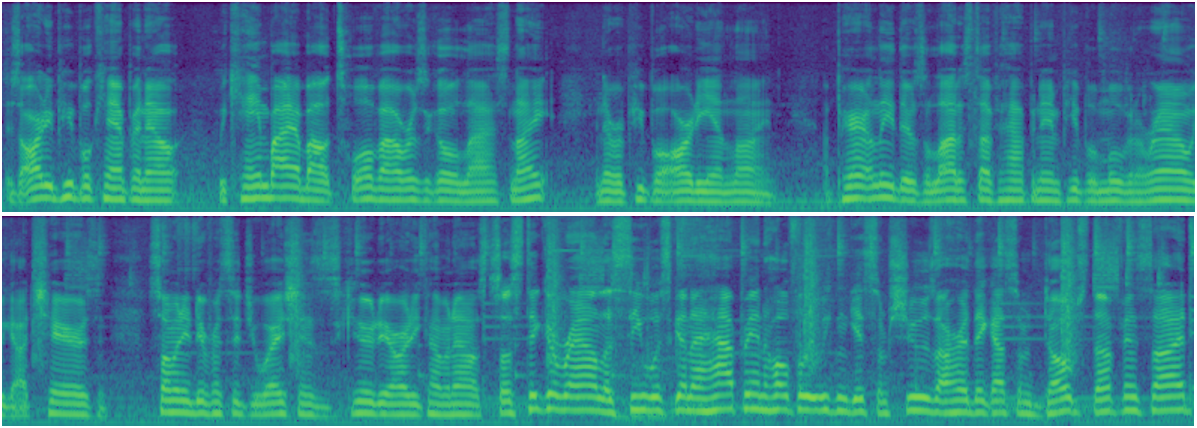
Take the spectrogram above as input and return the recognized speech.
There's already people camping out. We came by about 12 hours ago last night and there were people already in line apparently there's a lot of stuff happening people moving around we got chairs and so many different situations the security already coming out. So stick around let's see what's gonna happen. Hopefully we can get some shoes. I heard they got some dope stuff inside.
